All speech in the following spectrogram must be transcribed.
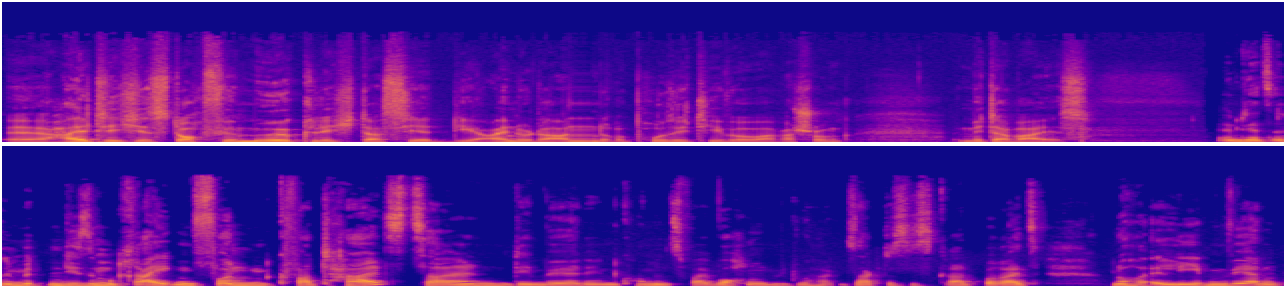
Äh, halte ich es doch für möglich, dass hier die ein oder andere positive Überraschung mit dabei ist. Und jetzt inmitten diesem Reigen von Quartalszahlen, den wir ja in den kommenden zwei Wochen, wie du sagtest es gerade bereits, noch erleben werden,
